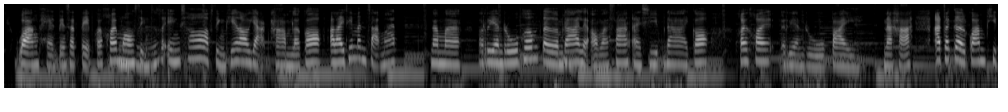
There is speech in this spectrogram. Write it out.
ๆ วางแผนเป็นสเต็ปค่อยๆ มองอือหือสิ่งที่ตัวเองชอบ สิ่งที่เราอยากทำแล้วก็อะไรที่มันสามารถนำมาเรียนรู้เพิ่มเติมได้หรือเอามาสร้างอาชีพได้ ก็ค่อยๆ เรียนรู้ไป นะคะ อาจจะเกิดความผิด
